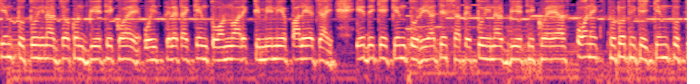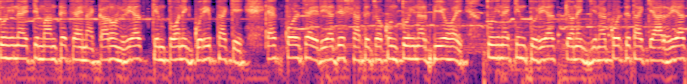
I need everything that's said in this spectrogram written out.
কিন্তু তুই না যখন বিয়ে ঠিক হয় ওই ছেলেটা কিন্তু অন্য আরেকটি মেয়ে নিয়ে পালিয়ে যায়। এদিকে কিন্তু রিয়াজের সাথে তুহিনার বিয়ে ঠিক হয়ে অনেক ছোট থেকে কিন্তু তুহিনা এটি মানতে চায় না, কারণ রিয়াজ কিন্তু অনেক গরিব থাকে। এক পর্যায়ে রিয়াজের সাথে যখন তুহিনার বিয়ে হয় তুহিনা কিন্তু রিয়াজকে অনেক ঘৃণা করতে থাকে, আর রিয়াজ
